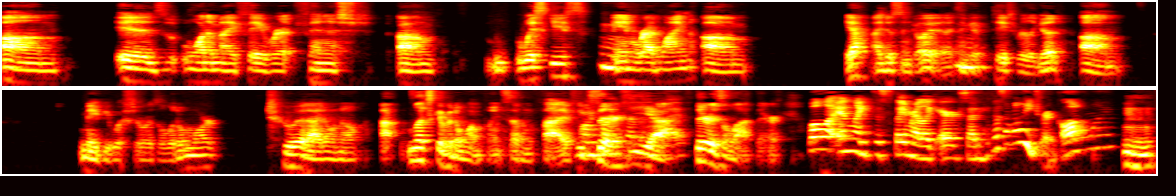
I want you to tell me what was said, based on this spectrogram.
Um, it is one of my favorite Finnish um, whiskeys Mhm. in red wine. Um, yeah, I just enjoy it. I think it tastes really good. Um, maybe wish there was a little more to it. I don't know. Uh, let's give it a one point seven five because there, 1.75. yeah, there is a lot there. Well, and like disclaimer, like Eric said, he doesn't really drink a lot of wine. Mm-hmm.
